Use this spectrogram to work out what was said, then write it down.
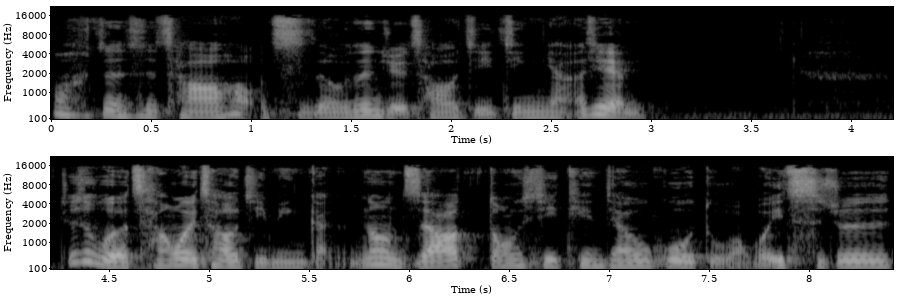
哇，真的是超好吃的，我真的觉得超级惊讶，而且就是我的肠胃超级敏感的那种，只要东西添加物过多啊，我一吃就是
